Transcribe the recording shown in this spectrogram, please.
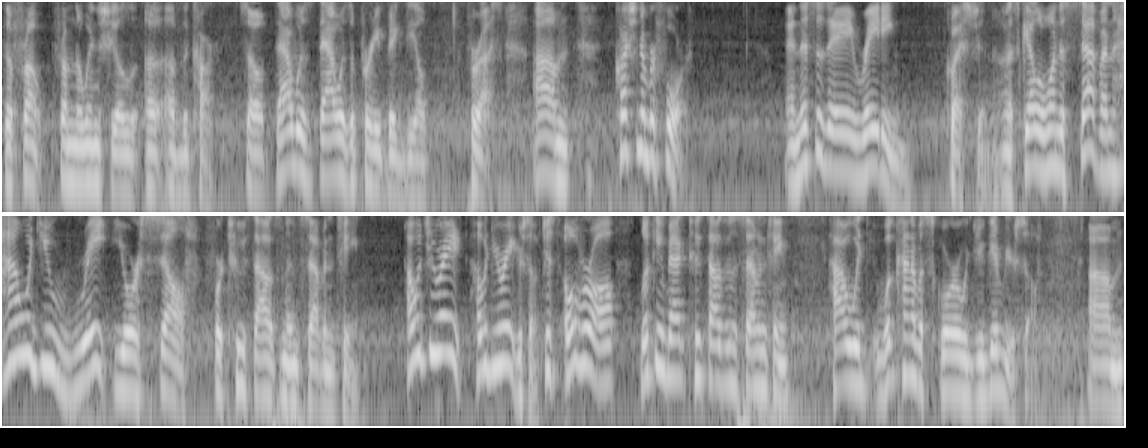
the front from the windshield uh, of the car. So that was that was a pretty big deal for us. Um, question number four, and this is a rating question on a scale of one to seven. How would you rate yourself for 2017? How would you rate? How would you rate yourself? Just overall, looking back 2017, how would what kind of a score would you give yourself? Um,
